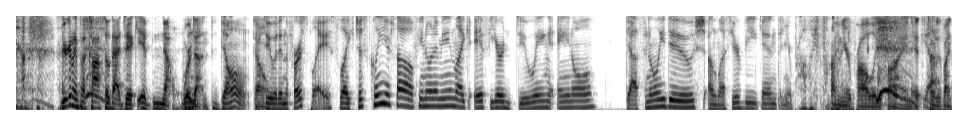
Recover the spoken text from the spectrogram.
you're gonna Picasso that dick, it, no, we're done. don't, Don't. do it in the first place. Like just clean yourself. You know what I mean? Like if you're doing anal, definitely douche. Unless you're vegan, then you're probably fine. And you're probably fine. It's totally fine.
